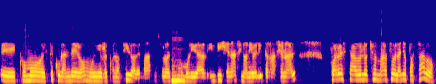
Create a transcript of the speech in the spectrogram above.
eh, cómo este curandero, muy reconocido además, no solo en su comunidad indígena, sino a nivel internacional, fue arrestado el 8 de marzo del año pasado,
